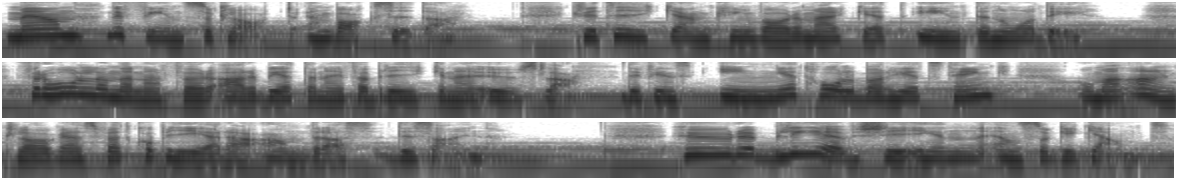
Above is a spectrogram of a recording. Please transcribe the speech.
Men det finns såklart en baksida. Kritiken kring varumärket är inte nådig. Förhållandena för arbetarna i fabrikerna är usla. Det finns inget hållbarhetstänk och man anklagas för att kopiera andras design. Hur blev Shein en så gigant?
